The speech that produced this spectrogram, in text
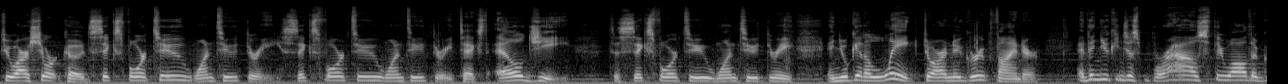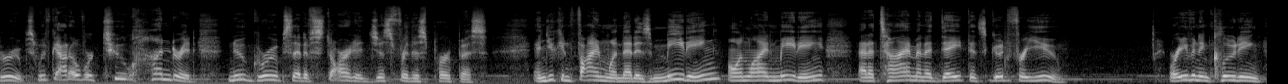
to our short code 642 123. 642 123. Text LG to 642 123, and you'll get a link to our new group finder. And then you can just browse through all the groups. We've got over 200 new groups that have started just for this purpose. And you can find one that is meeting, online meeting, at a time and a date that's good for you or even including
